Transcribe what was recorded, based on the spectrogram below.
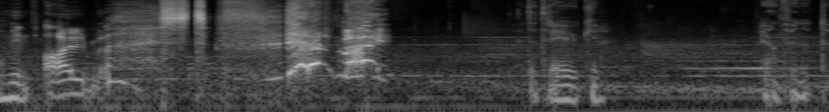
Å, min arme hest. Hjelp meg! Etter tre uker ble han funnet død.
